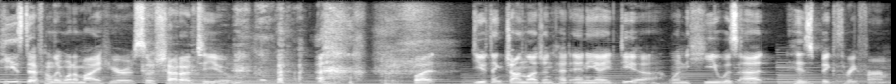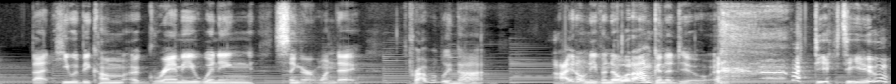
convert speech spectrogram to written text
He's definitely one of my heroes, so shout out to you. but do you think John Legend had any idea when he was at his big three firm that he would become a Grammy winning singer one day? Probably not. I don't even know what I'm going to do. do. Do you?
